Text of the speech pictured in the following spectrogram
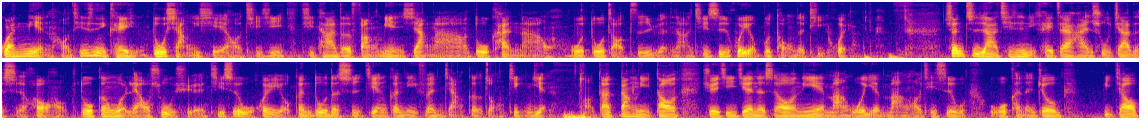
观念哈，其实你可以多想一些哈，其实其他的方面向啊，多看啊，或多找资源啊，其实会有不同的体会。甚至啊，其实你可以在寒暑假的时候哈，多跟我聊数学，其实我会有更多的时间跟你分享各种经验。好，但当你到学期间的时候，你也忙，我也忙哦，其实我我可能就比较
